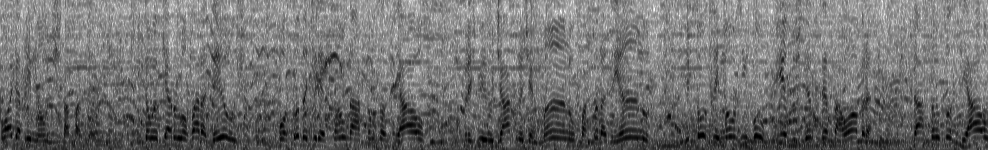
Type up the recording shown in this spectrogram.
pode abrir mão de estar fazendo. Então eu quero louvar a Deus por toda a direção da ação social, o presbítero Diácono Germano, o pastor Adriano e todos os irmãos envolvidos dentro dessa obra da ação social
